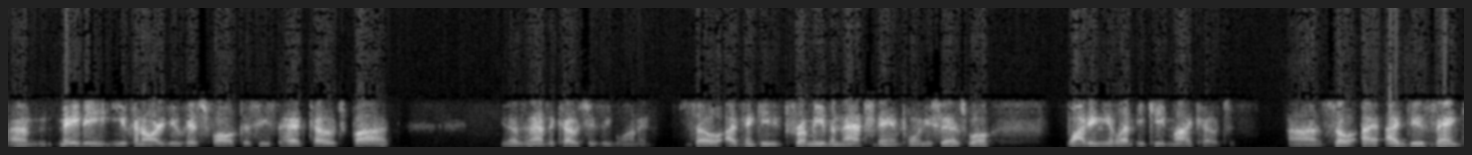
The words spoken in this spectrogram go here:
um, maybe you can argue his fault because he's the head coach, but he doesn't have the coaches he wanted. So I think he, from even that standpoint, he says, "Well, why didn't you let me keep my coaches?" Uh, so I, I do think,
